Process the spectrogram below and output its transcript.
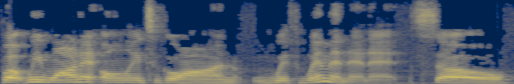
but we want it only to go on with women in it. So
